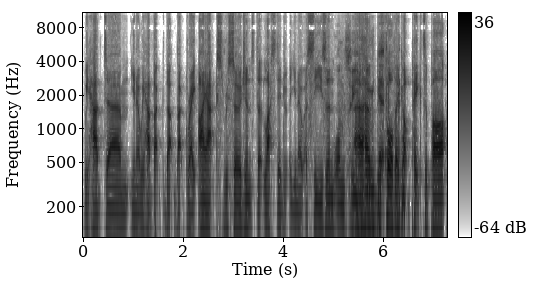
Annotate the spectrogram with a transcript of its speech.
We had, um, you know, we had that, that, that great Ajax resurgence that lasted, you know, a season, one season um, before they got picked apart.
